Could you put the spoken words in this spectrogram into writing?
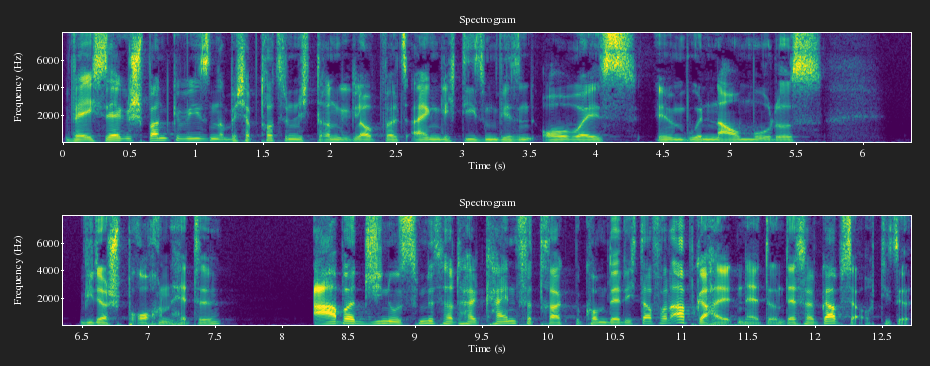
wäre ich sehr gespannt gewesen, aber ich habe trotzdem nicht dran geglaubt, weil es eigentlich diesem Wir sind always im Win-Now-Modus widersprochen hätte. Aber Geno Smith hat halt keinen Vertrag bekommen, der dich davon abgehalten hätte. Und deshalb gab es ja auch diese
